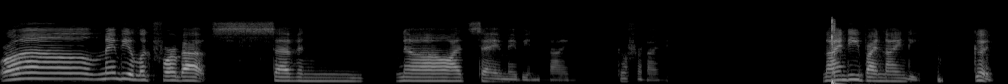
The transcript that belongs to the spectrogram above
Well, maybe look for about 7, no, I'd say maybe 90. Go for 90. 90 by 90. Good.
